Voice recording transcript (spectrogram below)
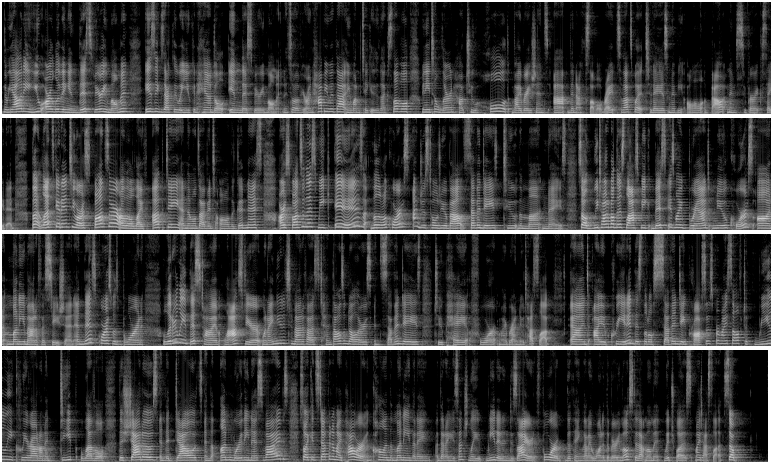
the reality you are living in this very moment is exactly what you can handle in this very moment. And so, if you're unhappy with that and you want to take it to the next level, we need to learn how to hold vibrations at the next level, right? So, that's what today is going to be all about. And I'm super excited. But let's get into our sponsor, our little life update, and then we'll dive into all the goodness. Our sponsor this week is the little course I just told you about seven days to the Monays. So, we talked about this last week. This is my brand new course on money manifestation. And this course was born literally this time last year when I needed to manifest $10,000 in seven days to pay for my brand new Tesla. And I created this little seven day process for myself to really clear out on a deep level the shadows and the doubts and the unworthiness vibes so I could step into my power and call in the money that I that I essentially needed and desired for the thing that I wanted the very most at that moment, which was my Tesla. So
